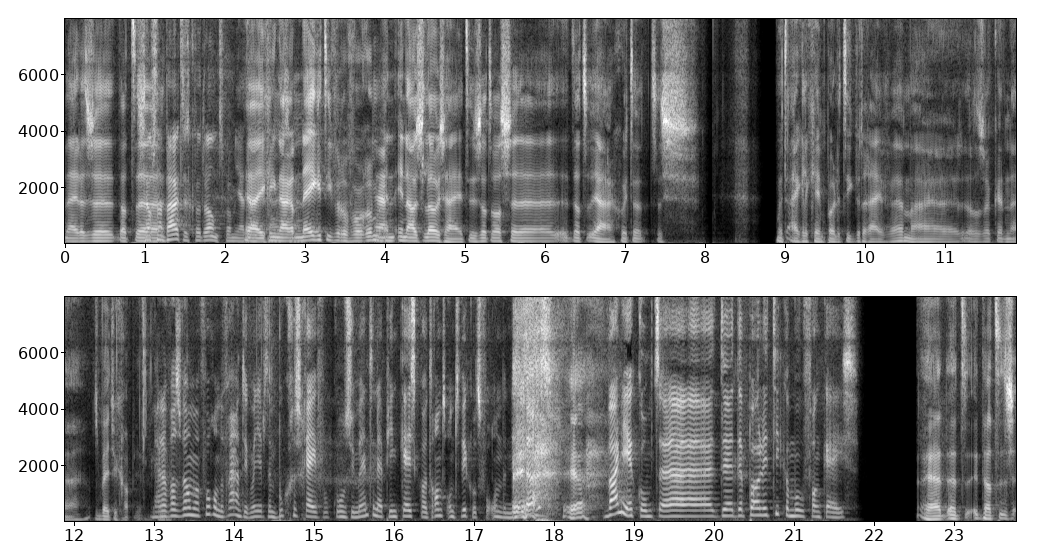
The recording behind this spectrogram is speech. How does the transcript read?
nee, dat is, dat, Zelfs naar buiten het kwadrant kwam je Ja, je ging naar een negatieve vorm en inhoudsloosheid. Dus dat was, dat, ja, goed, dat is moet eigenlijk geen politiek bedrijven, hè? maar dat was ook een, uh, een beetje een grapje. Ja, dat was wel mijn volgende vraag natuurlijk. Want je hebt een boek geschreven voor consumenten en heb je een case kwadrant ontwikkeld voor ondernemers. Ja, ja. Wanneer komt uh, de, de politieke move van Kees? Ja, dat, dat is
